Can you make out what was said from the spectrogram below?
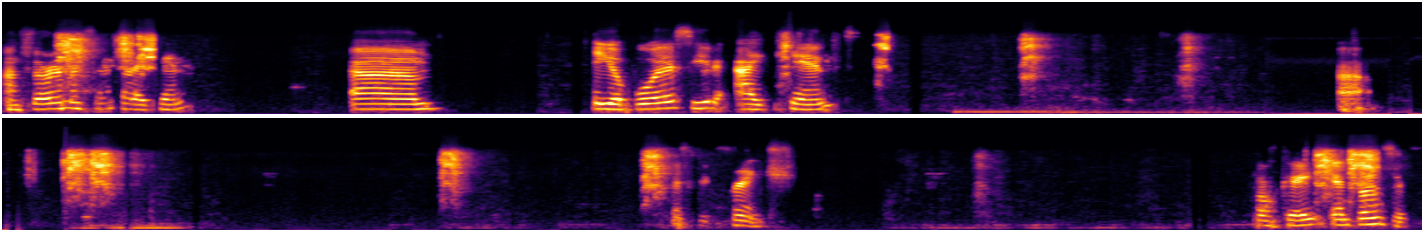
I'm sorry, my friend, but I can. Um, y yo puedo decir, I can't. uh, French. Okay, entonces,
